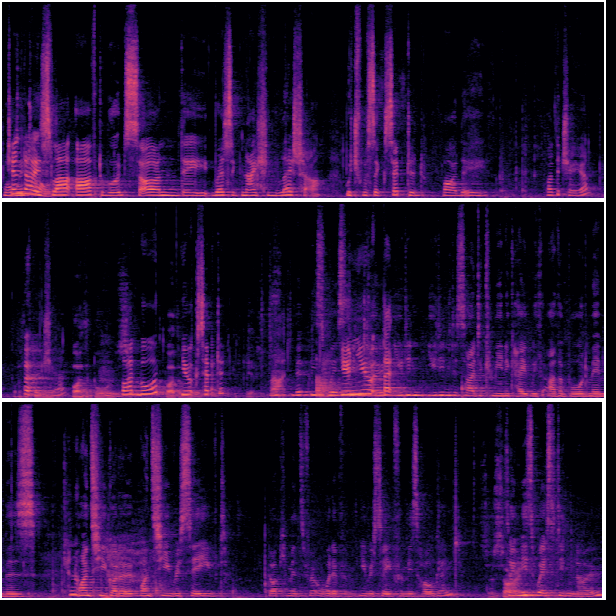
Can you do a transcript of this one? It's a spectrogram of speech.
what Ten we're days told. la- afterwards, on the resignation letter, which was accepted by the, by the chair, Chair? By the board. by the board, By the you board. accepted? Yes. Right. But Ms West, You knew know- that- you didn't you didn't decide to communicate with other board members Can I- once you got a once you received documents for, or whatever you received from Ms Holgate. So, So. Ms West didn't know.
